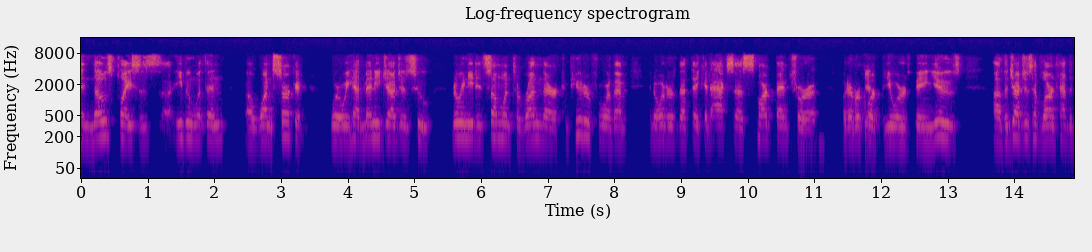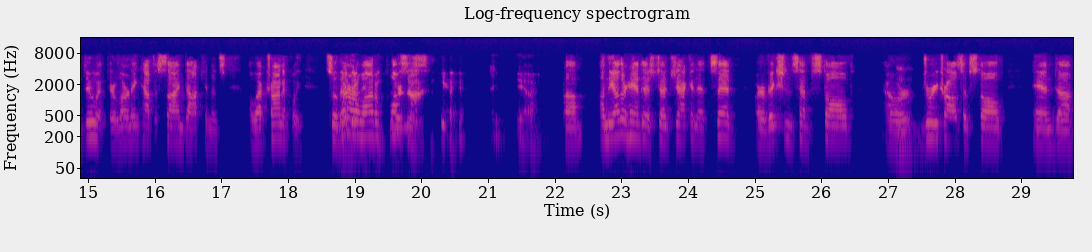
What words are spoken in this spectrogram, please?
in those places, uh, even within uh, one circuit, where we had many judges who really needed someone to run their computer for them in order that they could access Smart Bench or whatever Yeah. court viewer is being used, uh, the judges have learned how to do it. They're learning how to sign documents electronically. So there are a lot of pluses. Yeah, Um, on the other hand, as Judge Jaconette said, our evictions have stalled, our Mm-hmm. jury trials have stalled, and uh,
